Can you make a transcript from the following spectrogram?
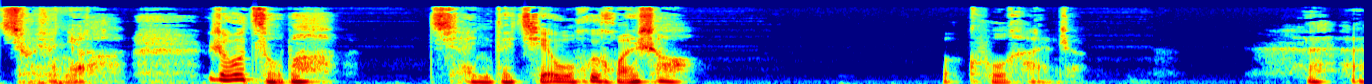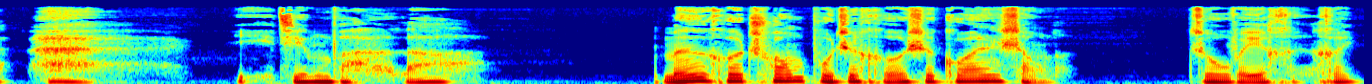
求求你了，让我走吧！欠你的钱我会还上。”我哭喊着：“已经晚了。”门和窗不知何时关上了，周围很黑。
